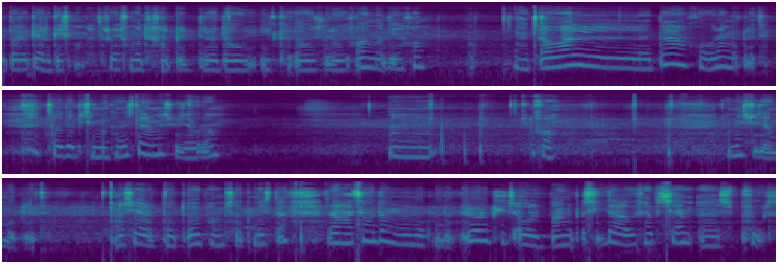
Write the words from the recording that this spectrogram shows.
ლაპარაკი არ გესმოდათ რა. ეხლა მოდი ხალ პირდრო და იქ აუზი რო ვიყავ მოდი ახლა ჭავალ და ხო რა მოკლედ. ცოდები ჩემ მანქანაში და რომ ეს ვიზეო რა ხო. რომ ეს ვიზეო მოკლედ ასე არ დავტოვებ ამ საქმეს და რაღაცა უნდა მომიმოქმედო. პირველ რიგში წავალ ბანკში და ავიღებ ჩემ ფულს.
